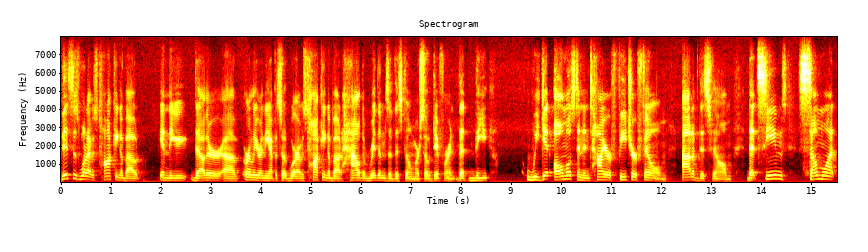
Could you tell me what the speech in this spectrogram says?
This is what I was talking about in the the other uh, earlier in the episode where I was talking about how the rhythms of this film are so different that the we get almost an entire feature film out of this film that seems somewhat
